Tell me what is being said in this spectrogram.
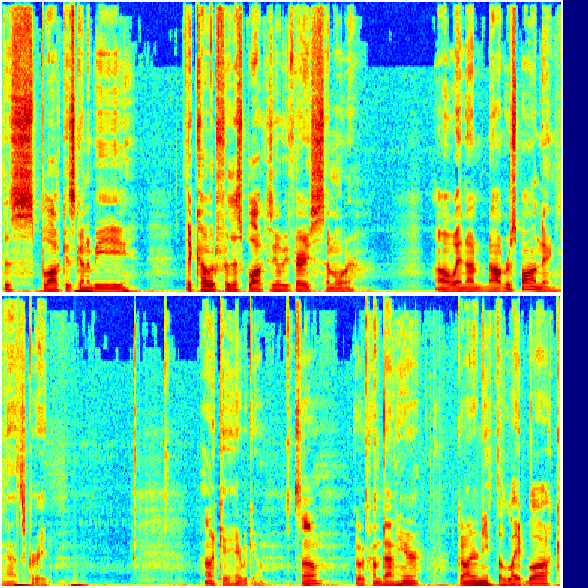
this block is gonna be the code for this block is gonna be very similar. Oh and I'm not responding. That's great. Okay here we go. So go come down here go underneath the light block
